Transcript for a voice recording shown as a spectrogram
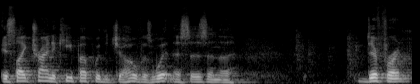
it's like trying to keep up with the Jehovah's Witnesses and the different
